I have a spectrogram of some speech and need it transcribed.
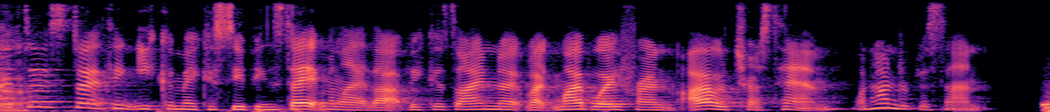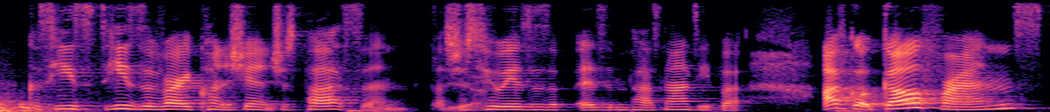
I just don't think you can make a sweeping statement like that because I know, like my boyfriend, I would trust him 100% because he's he's a very conscientious person. That's just who he is as, a, as in personality. But I've got girlfriends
